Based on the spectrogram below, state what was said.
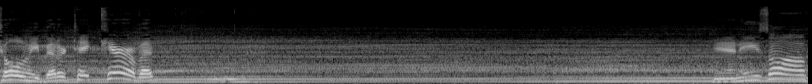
told him he better take care of it. And he's off.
